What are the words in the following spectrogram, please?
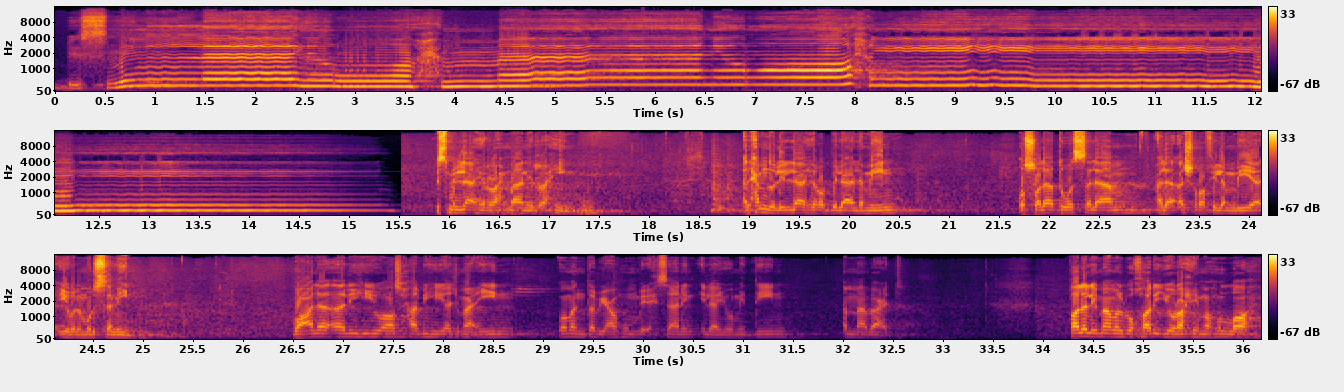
بسم الله الرحمن الرحيم. بسم الله الرحمن الرحيم. الحمد لله رب العالمين والصلاة والسلام على أشرف الأنبياء والمرسلين وعلى آله وأصحابه أجمعين. ومن تبعهم بإحسان إلى يوم الدين. أما بعد. قال الإمام البخاري رحمه الله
